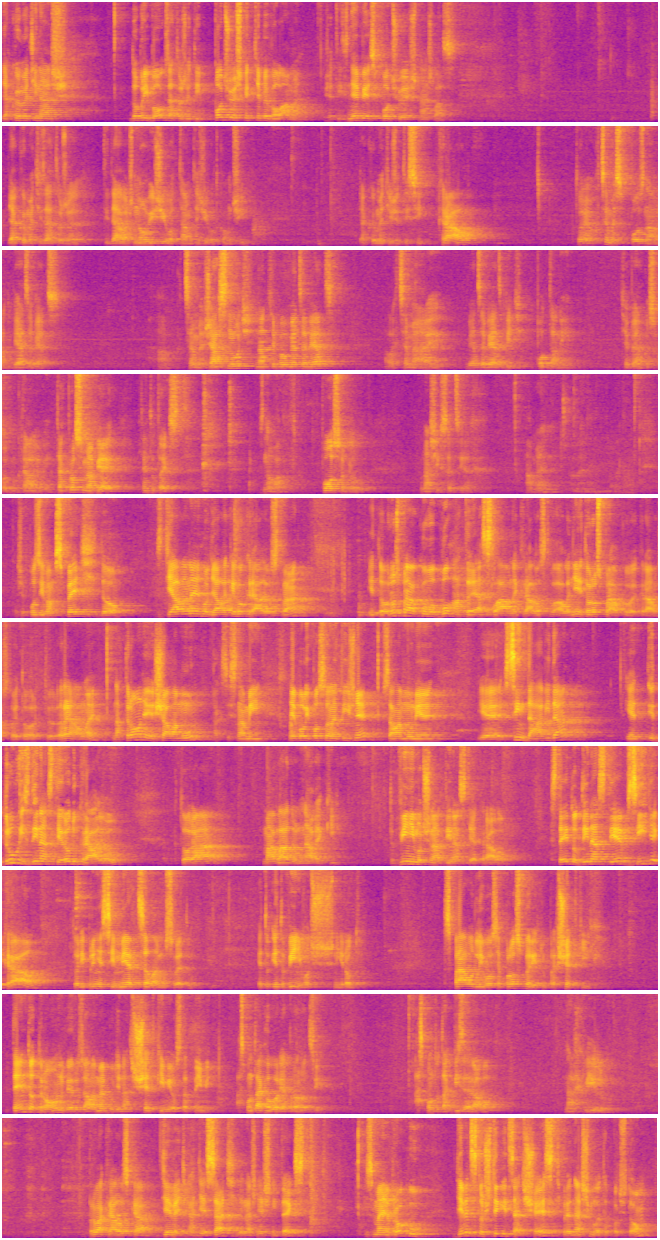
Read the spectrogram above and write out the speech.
Ďakujeme ti náš dobrý Boh za to, že ty počuješ, keď tebe voláme. Že ty z nebies počuješ náš hlas. Ďakujeme ti za to, že ty dávaš nový život tam, kde život končí. Ďakujeme ti, že ty si král, ktorého chceme spoznávať viac a viac. A chceme žasnúť nad tebou viac a viac, ale chceme aj viac a viac byť poddaní Tebe ako svojmu kráľovi. Tak prosím, aby aj tento text znova pôsobil v našich srdciach. Amen. Amen. Takže pozývam späť do vzdialeného, ďalekého kráľovstva. Je to rozprávkovo bohaté a slávne kráľovstvo, ale nie je to rozprávkové kráľovstvo, je to, to reálne. Na tróne je Šalamún, ak si s nami neboli posledné týždne. Šalamún je, je syn Dávida, je, je druhý z dynastie rodu kráľov, ktorá má vládu na veky. Výnimočná dynastia kráľov. Z tejto dynastie vzíde král, ktorý prinesie mier celému svetu. Je to, je to výnimočný rod. Spravodlivosť a prosperitu pre všetkých. Tento trón v Jeruzaleme bude nad všetkými ostatnými. Aspoň tak hovoria proroci. Aspoň to tak vyzeralo na chvíľu. 1. kráľovská 9 a 10 je náš dnešný text. Sme v roku 946 pred našim letopočtom.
